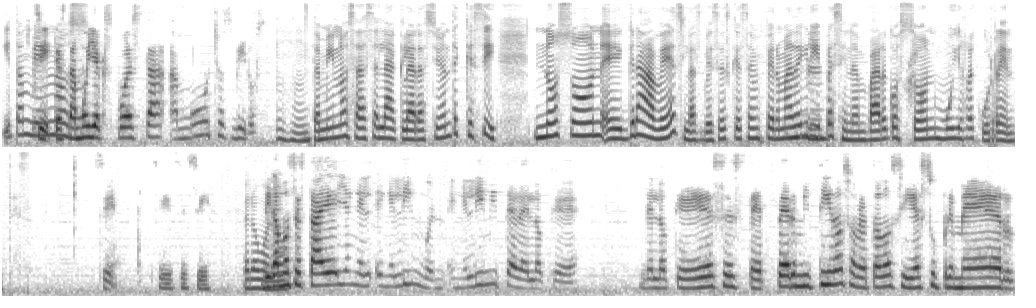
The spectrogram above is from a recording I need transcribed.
Y también sí, que está muy expuesta a muchos virus. también nos hace la aclaración de que sí, no son eh, graves las veces que se enferma de gripe, sin embargo son muy recurrentes. Sí, sí, sí, sí. Pero Digamos, está ella en el, en el limbo, en el límite de lo que de lo que es este permitido, sobre todo si es su primer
